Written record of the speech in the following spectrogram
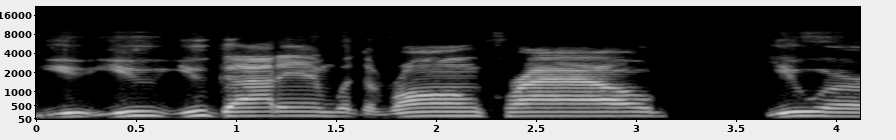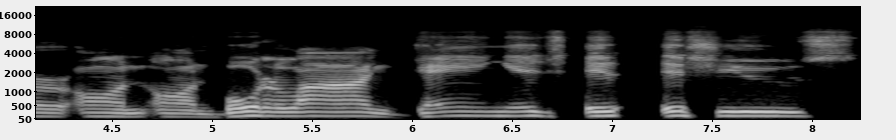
you you you got in with the wrong crowd you were on on borderline gang issues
